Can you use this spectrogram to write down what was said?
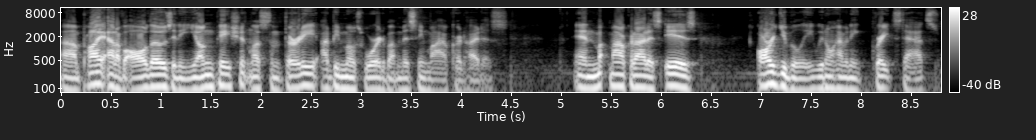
Uh, probably out of all those in a young patient, less than 30, I'd be most worried about missing myocarditis. And my- myocarditis is arguably, we don't have any great stats,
